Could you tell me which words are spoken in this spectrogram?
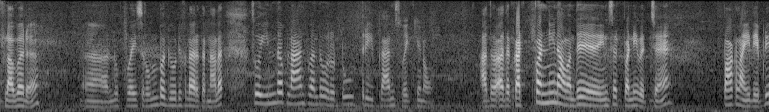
ஃப்ளவரு லுக் வைஸ் ரொம்ப பியூட்டிஃபுல்லாக இருக்கிறனால ஸோ இந்த பிளான்ட் வந்து ஒரு டூ த்ரீ பிளான்ட்ஸ் வைக்கணும். அதை அதை கட் பண்ணி நான் வந்து இன்சர்ட் பண்ணி வச்சேன். பார்க்கலாம் இது எப்படி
